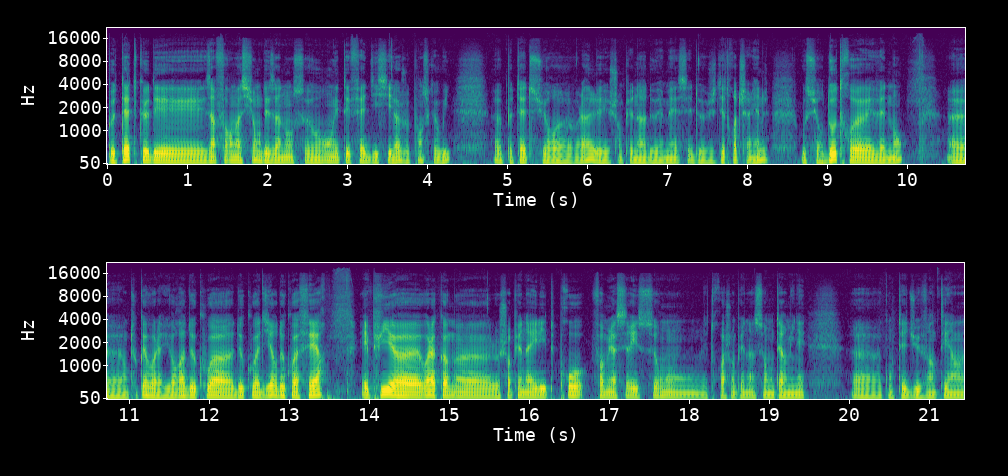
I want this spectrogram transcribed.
Peut-être que des informations, des annonces auront été faites d'ici là, je pense que oui. Euh, peut-être sur euh, voilà, les championnats de MS et de GT3 Challenge ou sur d'autres événements. en tout cas, voilà, il y aura de quoi, de quoi dire, de quoi faire. Et puis, voilà, comme le championnat Elite Pro Formula Series seront, les trois championnats seront terminés à compter du 21,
